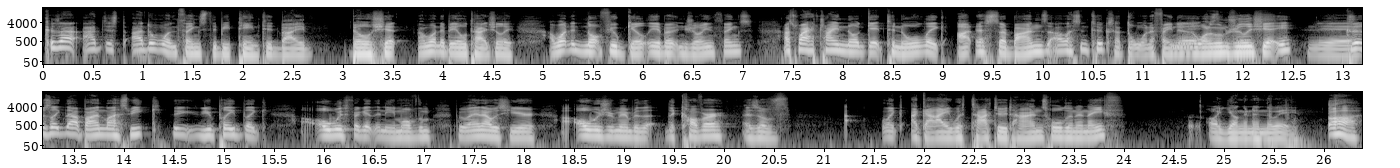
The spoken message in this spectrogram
Because I, I just, I don't want things to be tainted by bullshit. I want to be able to actually, I want to not feel guilty about enjoying things. That's why I try and not get to know like artists or bands that I listen to because I don't want to find out that one of them's really shitty. Yeah. Because it was like that band last week. You played like I always forget the name of them, but when I was here, I always remember that the cover is of uh, like a guy with tattooed hands holding a knife. oh, young and in the way. Ah,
